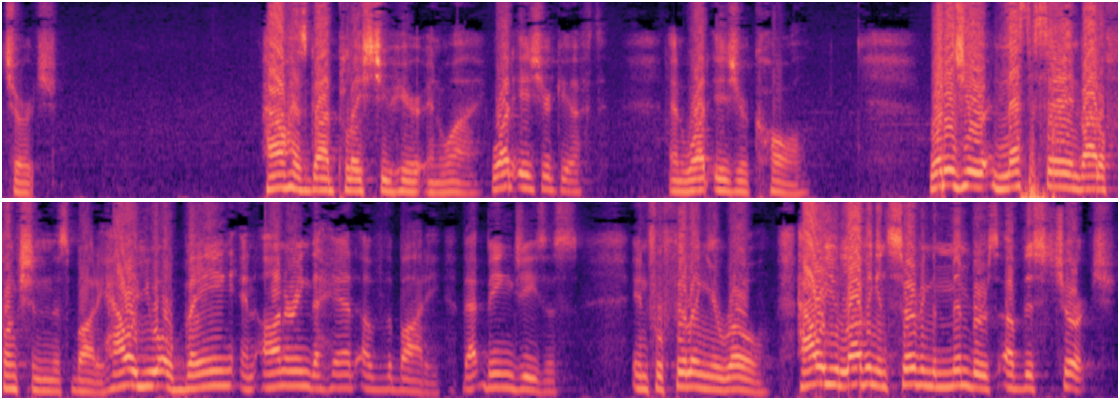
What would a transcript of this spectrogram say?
church. How has God placed you here and why? What is your gift and what is your call? What is your necessary and vital function in this body? How are you obeying and honoring the head of the body, that being Jesus, in fulfilling your role? How are you loving and serving the members of this church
